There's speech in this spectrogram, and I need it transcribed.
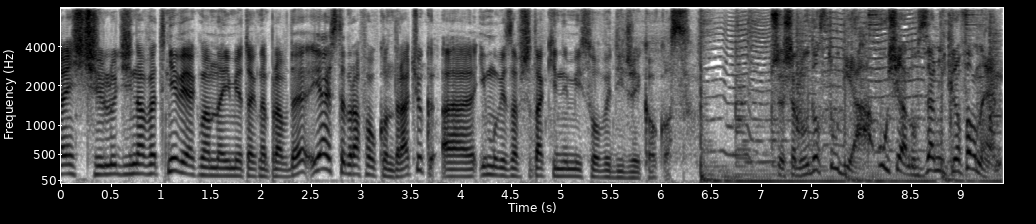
Część ludzi nawet nie wie, jak mam na imię tak naprawdę. Ja jestem Rafał Kondraciuk e, i mówię zawsze tak innymi słowy DJ Kokos. Przyszedł do studia, usiadł za mikrofonem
